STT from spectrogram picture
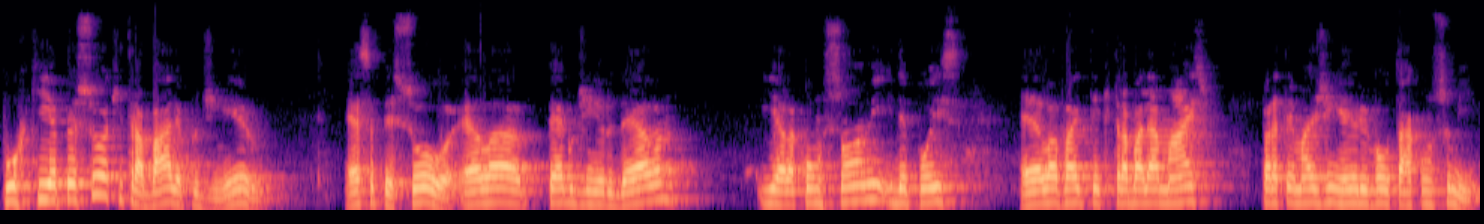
Porque a pessoa que trabalha para o dinheiro, essa pessoa, ela pega o dinheiro dela e ela consome e depois ela vai ter que trabalhar mais para ter mais dinheiro e voltar a consumir.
